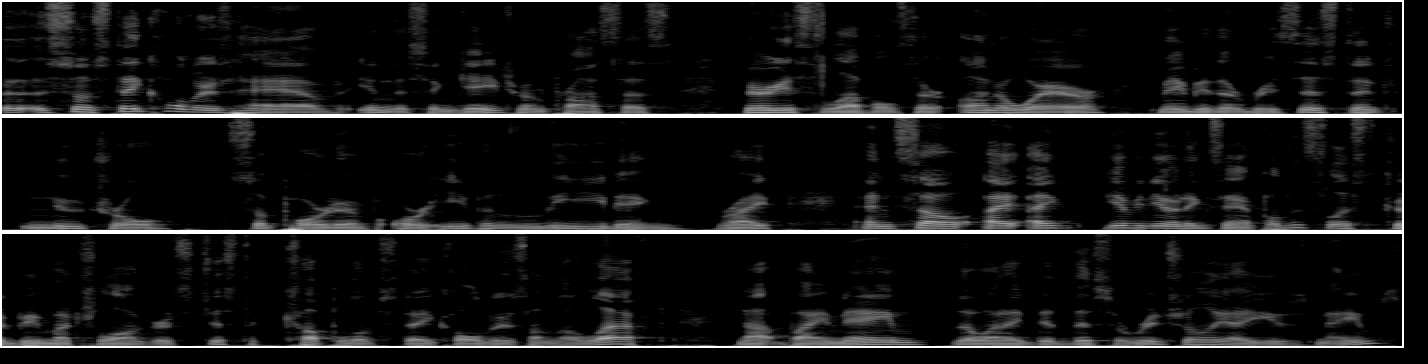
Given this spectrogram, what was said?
uh, so stakeholders have in this engagement process various levels. They're unaware, maybe they're resistant, neutral, supportive, or even leading, right? And so I, I given you an example. This list could be much longer. It's just a couple of stakeholders on the left, not by name. Though when I did this originally, I used names.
